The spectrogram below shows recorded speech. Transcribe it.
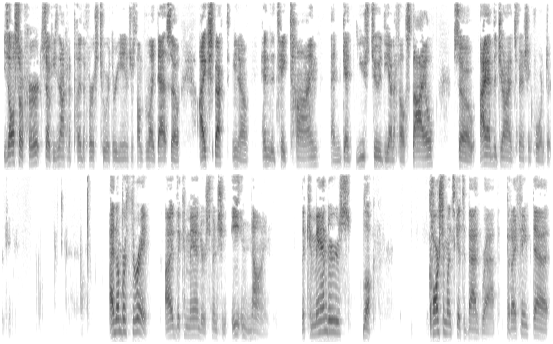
He's also hurt, so he's not going to play the first two or three games or something like that. So I expect, you know, him to take time and get used to the NFL style. So I have the Giants finishing 4 and 13. At number 3, I have the Commanders finishing 8 and 9. The Commanders, look, Carson Wentz gets a bad rap, but I think that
